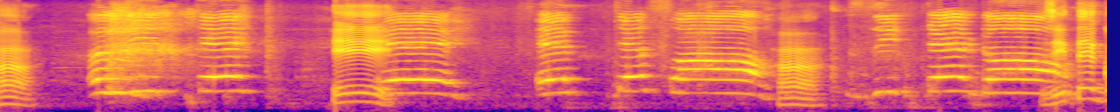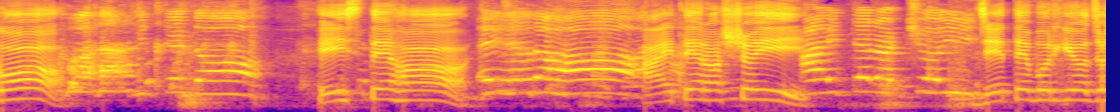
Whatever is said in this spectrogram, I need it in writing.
হ্যাঁ। এ। হ্যাঁ। জিতে গ। এইস্তে হ। আইতে রস্যই। যেতে বর্গীয় জ।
